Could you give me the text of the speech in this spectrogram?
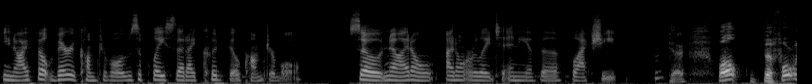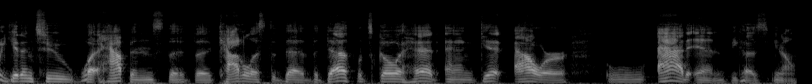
you know, I felt very comfortable. It was a place that I could feel comfortable. So no, I don't I don't relate to any of the black sheep. Okay. Well, before we get into what happens, the the catalyst, the the death, let's go ahead and get our ad in because you know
